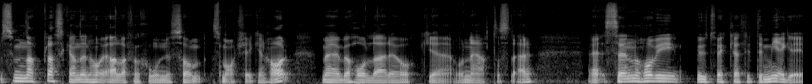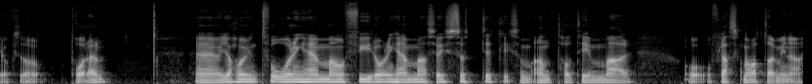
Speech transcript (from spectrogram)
som nappflaskan, den har ju alla funktioner som SmartShaken har. Med behållare och, eh, och nät och sådär. Eh, Sen har vi utvecklat lite mer grejer också på den. Eh, jag har ju en tvååring hemma och en fyraåring hemma så jag har ju suttit liksom antal timmar och, och flaskmatar mina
